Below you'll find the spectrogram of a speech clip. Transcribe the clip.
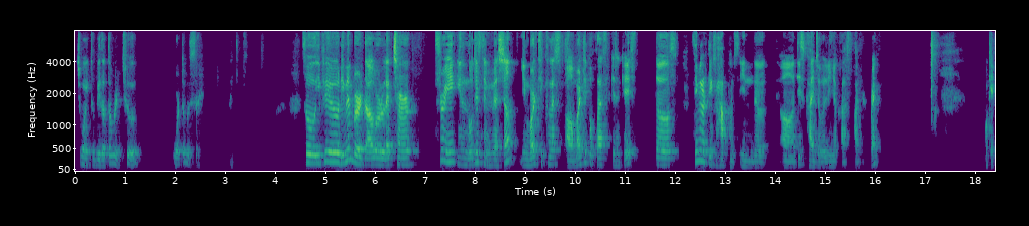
it's going to be the W2 or W3. So if you remembered our lecture three in logistic regression in multi-class, uh, multiple classification case, those similar things happens in the uh, this kind of linear classifier, right? Okay,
